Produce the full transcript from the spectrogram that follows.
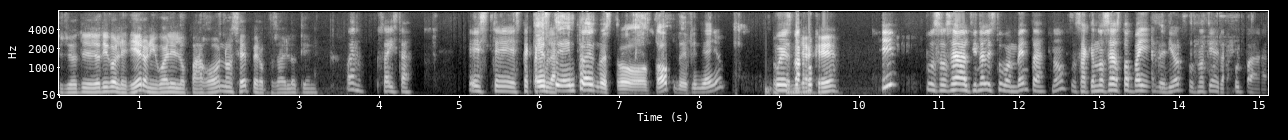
yo- yo digo, le dieron igual y lo pagó, no sé, pero pues ahí lo tiene. Bueno, pues ahí está. Este, espectacular. Este entra en nuestro top de fin de año. Pues mira bajo- que Sí, pues o sea, al final estuvo en venta, ¿no? O sea, que no seas top buyer de Dior, pues no tiene la culpa.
